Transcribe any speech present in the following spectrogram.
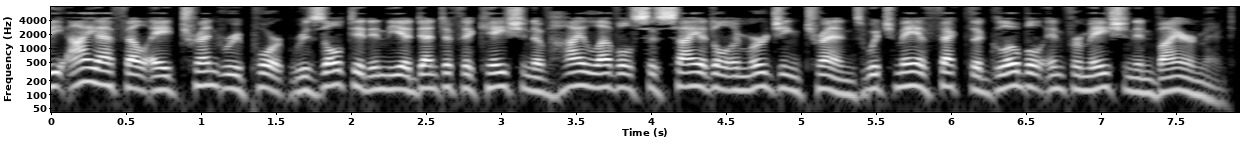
The IFLA Trend Report resulted in the identification of high-level societal emerging trends which may affect the global information environment.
